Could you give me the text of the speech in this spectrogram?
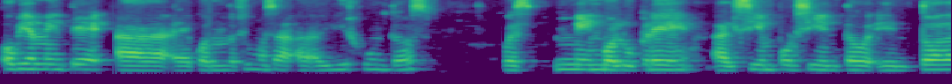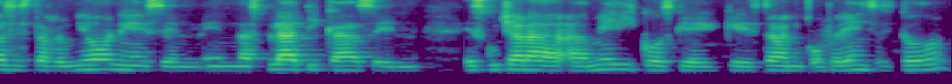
Obviamente, eh, cuando fuimos a, vivir juntos, pues me involucré al 100% en todas estas reuniones, en, las pláticas, en escuchar a, médicos que, estaban en conferencias y todo.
